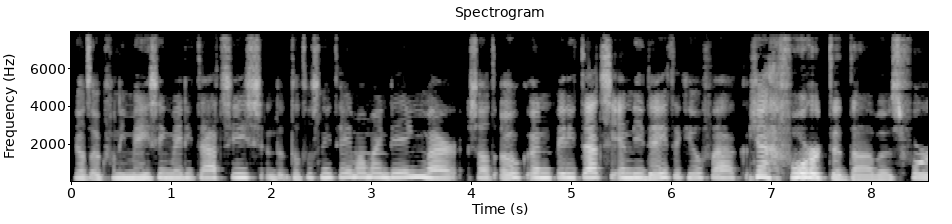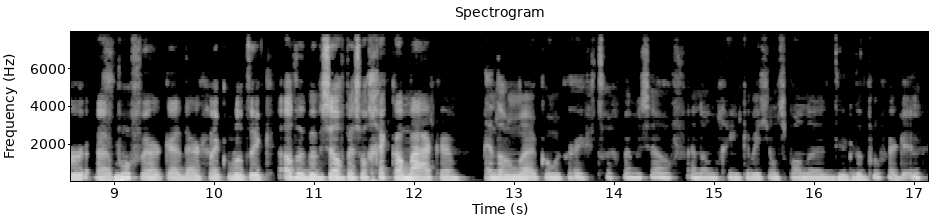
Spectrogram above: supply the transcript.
Je had ook van die amazing meditaties. En dat, dat was niet helemaal mijn ding. Maar ze had ook een meditatie. En die deed ik heel vaak. Ja, voor dames, Voor proefwerken en dergelijke. Omdat ik altijd bij mezelf best wel gek kan maken. En dan eh, kom ik weer even terug bij mezelf. En dan ging ik een beetje ontspannen die, dat proefwerk in.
